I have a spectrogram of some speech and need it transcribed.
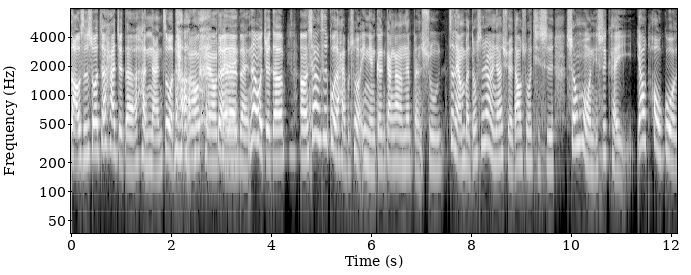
老实说，就他觉得很难做到。OK OK，对对对。那我觉得，呃，像是过得还不错的一年，跟刚刚的那本书，这两本都是让人家学到说，其实生活你是可以要透过。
